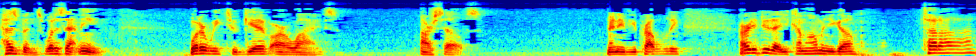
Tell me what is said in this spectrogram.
husbands, what does that mean? What are we to give our wives? Ourselves. Many of you probably already do that. You come home and you go, ta da,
